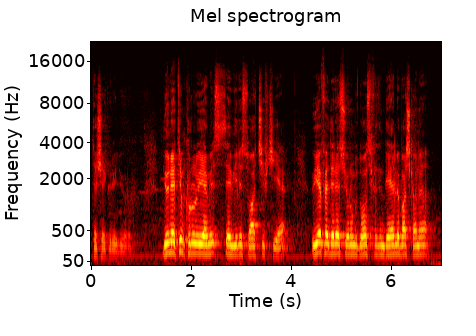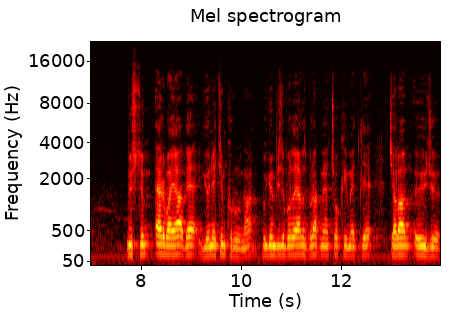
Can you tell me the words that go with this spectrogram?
teşekkür ediyorum. Yönetim Kurulu üyemiz sevgili Suat Çiftçi'ye, Üye Federasyonumuz Doğu Sifet'in değerli başkanı Müslüm Erbay'a ve yönetim kuruluna, bugün bizi burada yalnız bırakmayan çok kıymetli Celal Öğücü,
